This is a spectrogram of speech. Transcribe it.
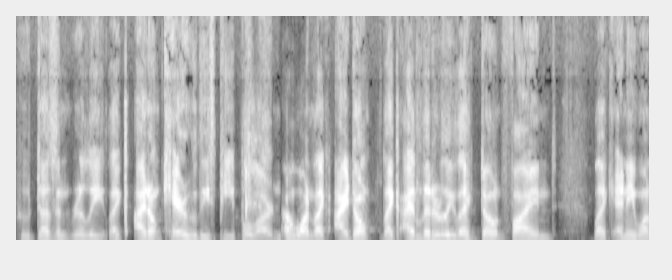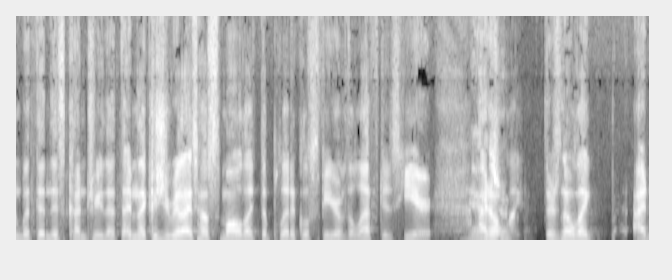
who doesn't really like. I don't care who these people are. No one like. I don't like. I literally like don't find like anyone within this country that I'm like because you realize how small like the political sphere of the left is here. Yeah, I don't sure. like. There's no like I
